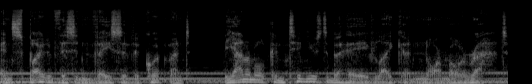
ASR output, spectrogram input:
In spite of this invasive equipment, the animal continues to behave like a normal rat.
